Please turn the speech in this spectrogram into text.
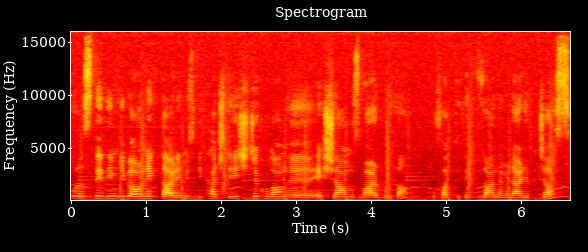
Burası dediğim gibi örnek dairemiz. Birkaç değişecek olan e, eşyamız var burada. Ufak tefek düzenlemeler yapacağız.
